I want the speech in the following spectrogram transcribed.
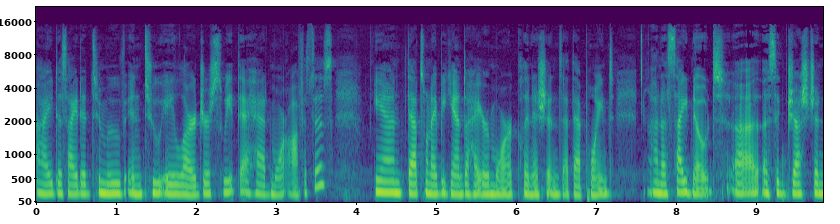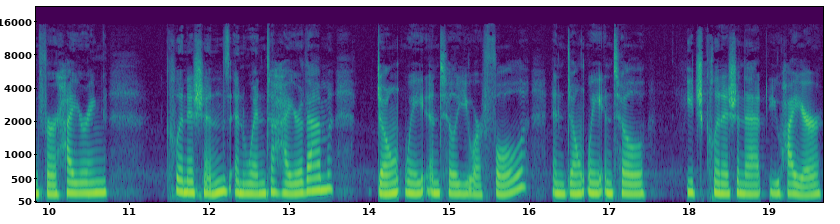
I decided to move into a larger suite that had more offices. And that's when I began to hire more clinicians at that point. On a side note, uh, a suggestion for hiring clinicians and when to hire them don't wait until you are full and don't wait until each clinician that you hire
